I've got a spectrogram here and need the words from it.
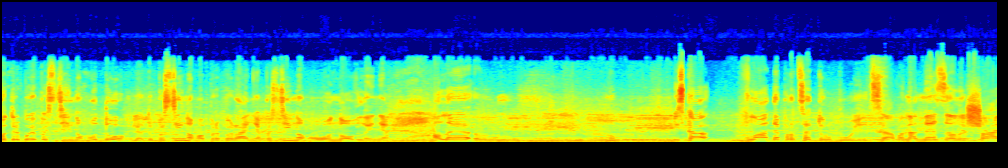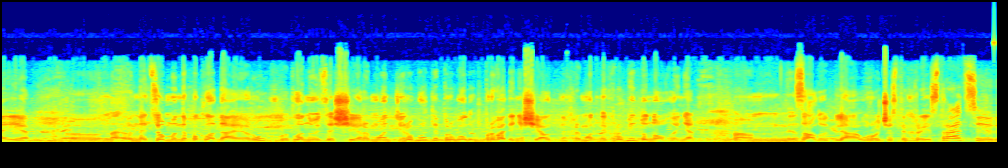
потребує постійного догляду, постійного прибирання, постійного оновлення. Але ем, ну, міська влада про це турбується. Вона не залишає е, на- цьому не покладає рук. Плануються ще ремонтні роботи, проведення ще одних ремонтних робіт, оновлення ем, залу для урочистих реєстрацій.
